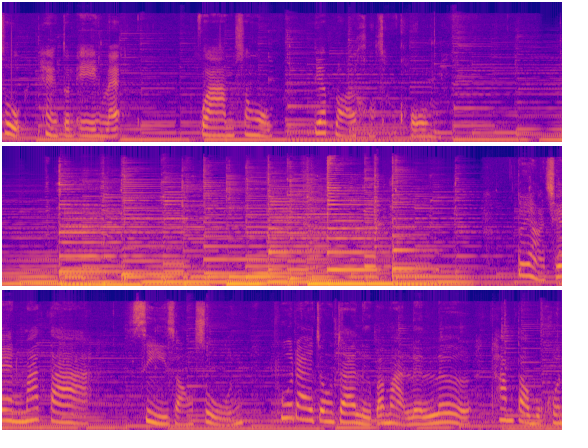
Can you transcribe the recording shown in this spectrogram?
สุขแห่งตนเองและความสงบเรียบร้อยของสังคมตัวอย่างเช่น มาตรา 420 ผู้ใดจงใจหรือประมาทเลินเล่อทำต่อบุคคล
